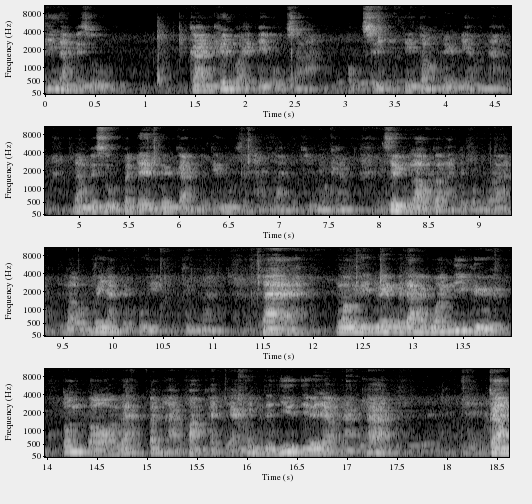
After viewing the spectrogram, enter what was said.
ที่นำไปสู่ การเคลื่อนไหวปี 63 64 ที่ต่อเนื่องยาวนานนำไปสู่ประเด็นเรื่องการปฏิรูปสถาบันใช่ไหมครับ ซึ่งเราก็อาจจะบอกว่าเราไม่อยากจะคุยถึงนั้น แต่เราหลีกเลี่ยงไม่ได้ว่านี่คือต้นตอและปัญหาความขัดแย้งที่มันจะยืดเยื้อยาวนานถ้าการ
